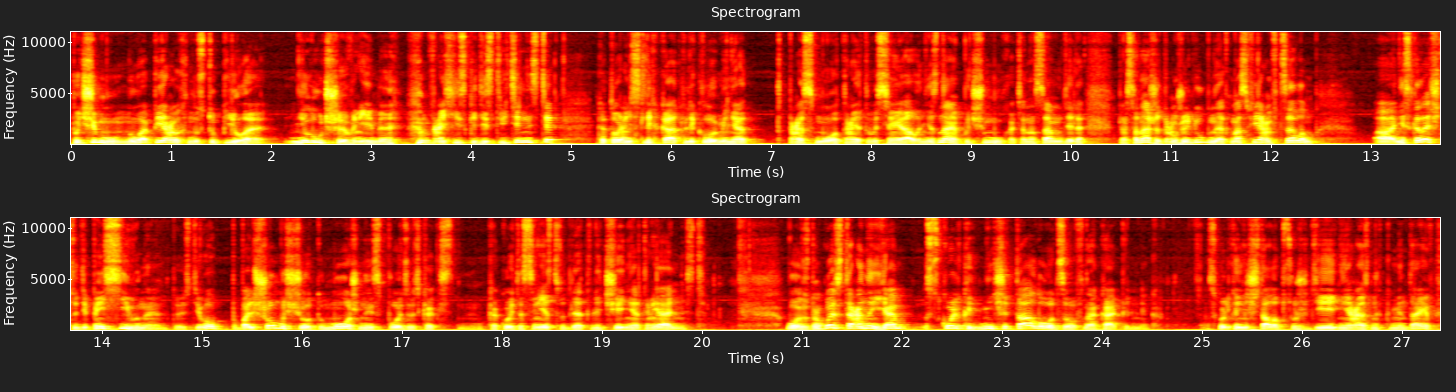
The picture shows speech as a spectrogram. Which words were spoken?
Почему? Ну, во-первых, наступило не лучшее время в российской действительности, которое слегка отвлекло меня от просмотра этого сериала. Не знаю почему, хотя на самом деле персонажи дружелюбные, атмосфера в целом а, не сказать, что депрессивная. То есть его по большому счету можно использовать как какое-то средство для отвлечения от реальности. Вот, с другой стороны, я сколько не читал отзывов на капельник, сколько не читал обсуждений, разных комментариев,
